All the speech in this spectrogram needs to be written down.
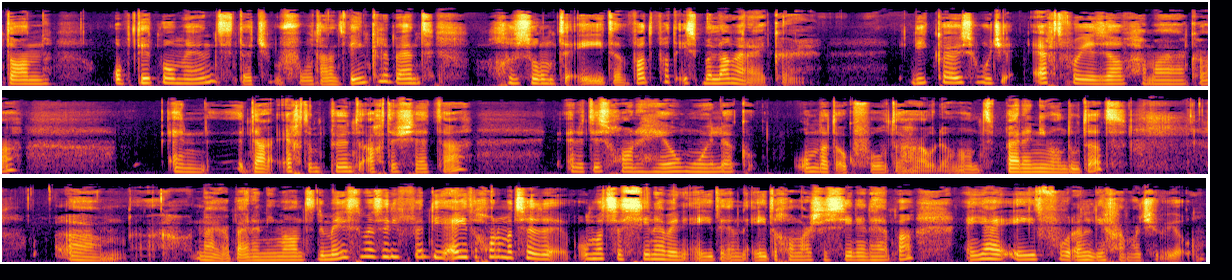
dan op dit moment, dat je bijvoorbeeld aan het winkelen bent, gezond te eten? Wat, wat is belangrijker? Die keuze moet je echt voor jezelf gaan maken. En daar echt een punt achter zetten. En het is gewoon heel moeilijk om dat ook vol te houden. Want bijna niemand doet dat. Um, nou ja, bijna niemand. De meeste mensen die, die eten gewoon omdat ze, omdat ze zin hebben in eten. En eten gewoon waar ze zin in hebben. En jij eet voor een lichaam wat je wil.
